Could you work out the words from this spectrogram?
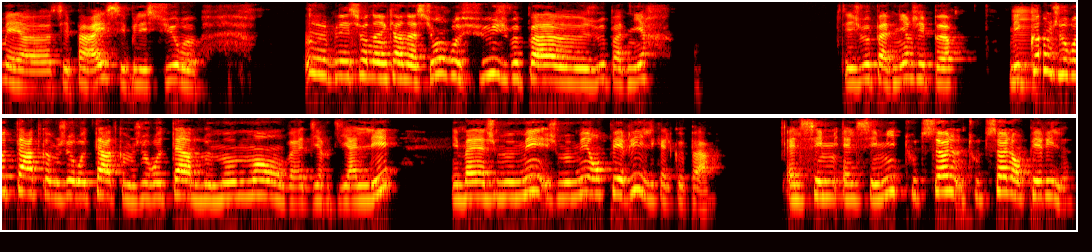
Mais euh, c'est pareil, c'est blessure, euh, euh, blessure d'incarnation, refus, je veux pas, je veux pas venir. C'est je veux pas venir, j'ai peur. Mais hmm. comme je retarde, comme je retarde, comme je retarde le moment, on va dire d'y aller, eh ben je me mets je me mets en péril quelque part. Elle s'est elle s'est mise toute seule toute seule en péril.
